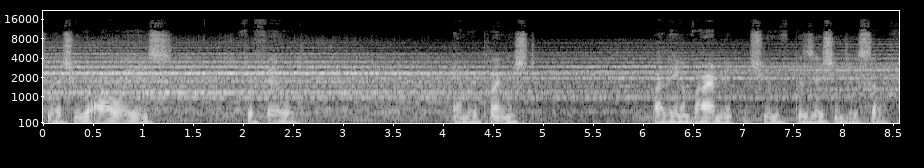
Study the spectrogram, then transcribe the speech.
so that you are always fulfilled and replenished by the environment that you've positioned yourself.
